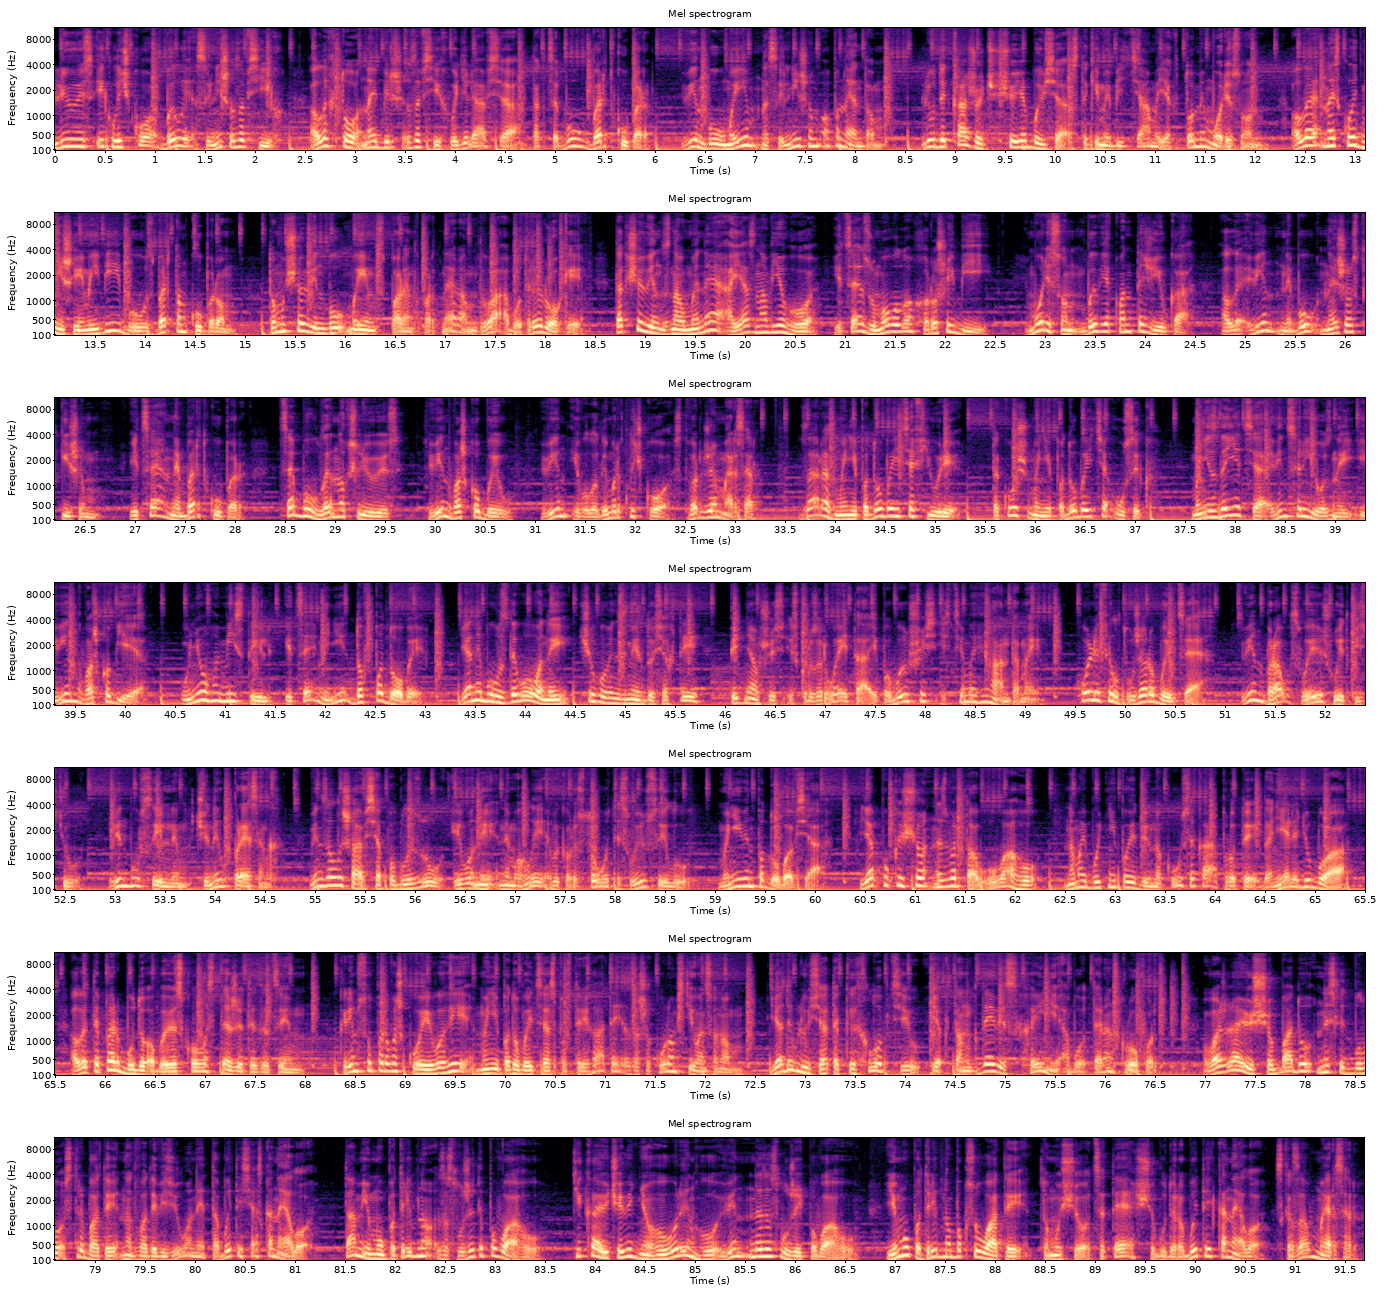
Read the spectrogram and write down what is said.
Льюіс і Кличко били сильніше за всіх, але хто найбільш за всіх виділявся, так це був Берт Купер. Він був моїм найсильнішим опонентом. Люди кажуть, що я бився з такими бійцями, як Томі Морісон, але найскладніший мій бій був з Бертом Купером, тому що він був моїм спаринг-партнером два або три роки. Так що він знав мене, а я знав його, і це зумовило хороший бій. Морісон бив як вантажівка, але він не був найжорсткішим. І це не Берт Купер, це був Ленокс Льюіс. Він важко бив. Він і Володимир Кличко, стверджує Мерсер. Зараз мені подобається Ф'юрі. Також мені подобається Усик. Мені здається, він серйозний і він важко б'є. У нього мій стиль, і це мені до вподоби. Я не був здивований, чого він зміг досягти, піднявшись із крузервейта і побившись із цими гігантами. Холіфілд уже робив це. Він брав своєю швидкістю. Він був сильним, чинив пресинг. Він залишався поблизу, і вони не могли використовувати свою силу. Мені він подобався. Я поки що не звертав увагу на майбутній поєдинок Усика проти Даніеля Дюбуа, але тепер буду обов'язково стежити за цим. Крім суперважкої ваги, мені подобається спостерігати за Шакуром Стівенсоном. Я дивлюся таких хлопців, як Танк Девіс, Хейні або Теренс Крофорд. Вважаю, що Баду не слід було стрибати на два дивізіони та битися з Канело. Там йому потрібно заслужити повагу. Тікаючи від нього у рингу, він не заслужить повагу. Йому потрібно боксувати, тому що це те, що буде робити Канело, сказав Мерсер.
